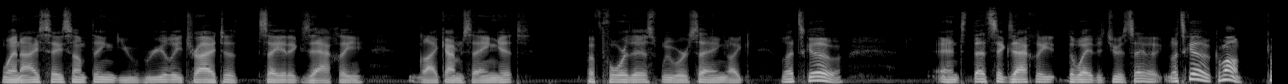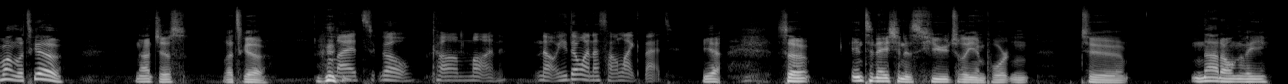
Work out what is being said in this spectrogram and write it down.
When I say something, you really try to say it exactly like I'm saying it. Before this, we were saying, like, let's go. And that's exactly the way that you would say, it. let's go. Come on. Come on. Let's go. Not just, let's go. Let's go. Come on. No, you don't want to sound like that. Yeah. So intonation is hugely important to not only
